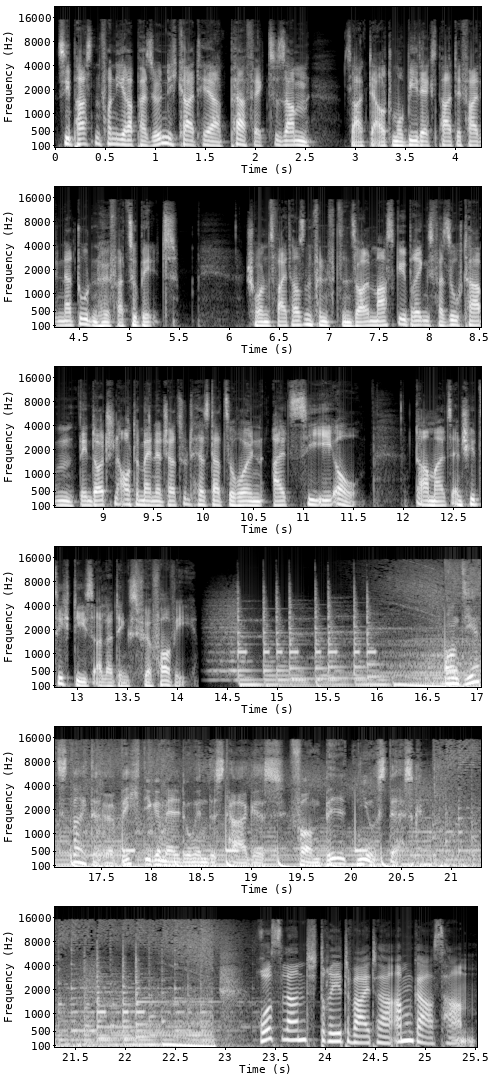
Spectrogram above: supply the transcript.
Sie passen von ihrer Persönlichkeit her perfekt zusammen, sagt der Automobilexperte Ferdinand Dudenhöfer zu Bild. Schon 2015 soll Musk übrigens versucht haben, den deutschen Automanager zu Tesla zu holen als CEO. Damals entschied sich dies allerdings für VW. Und jetzt weitere wichtige Meldungen des Tages vom Bild Newsdesk. Russland dreht weiter am Gashahn.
